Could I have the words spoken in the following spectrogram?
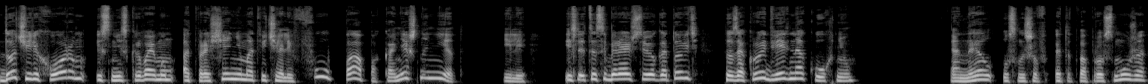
Дочери хором и с нескрываемым отвращением отвечали «Фу, папа, конечно, нет». Или «Если ты собираешься ее готовить, то закрой дверь на кухню». Анел, услышав этот вопрос мужа,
